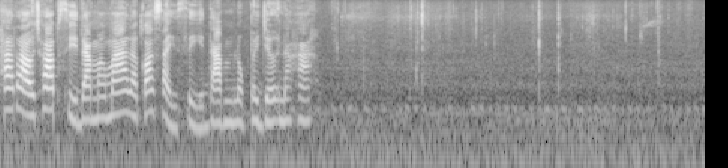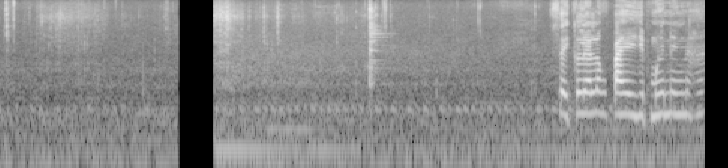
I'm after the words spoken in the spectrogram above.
ถ้าเราชอบสีดำมากๆ แล้วก็ใส่สีดำลงไปเยอะนะคะ ส่เกลือลงไปหยิบมือนึงนะคะ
